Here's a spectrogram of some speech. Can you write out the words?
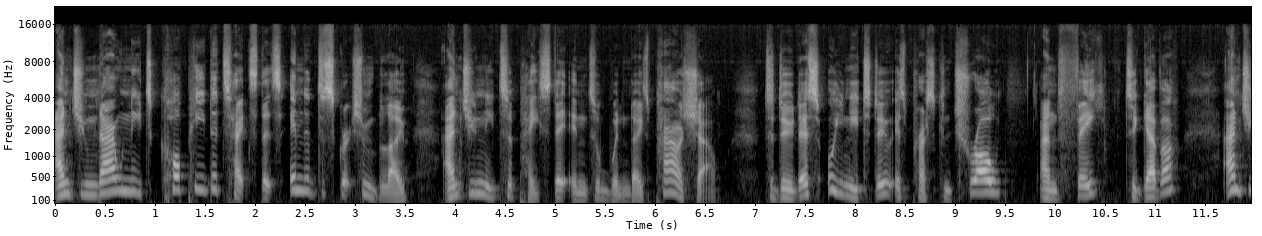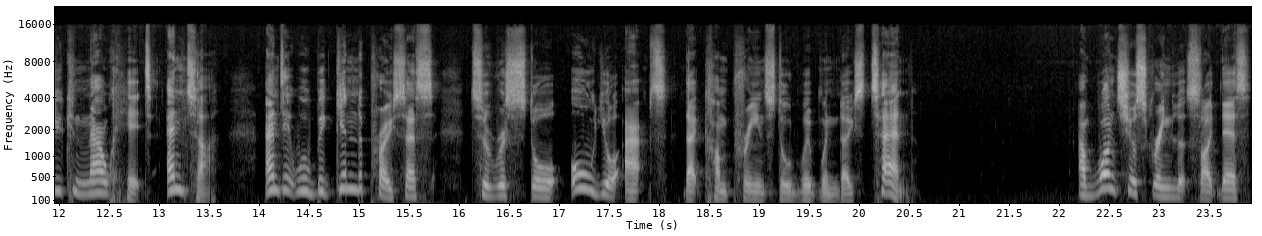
And you now need to copy the text that's in the description below and you need to paste it into Windows PowerShell. To do this, all you need to do is press Control and V together and you can now hit enter and it will begin the process to restore all your apps that come pre-installed with Windows 10. And once your screen looks like this,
